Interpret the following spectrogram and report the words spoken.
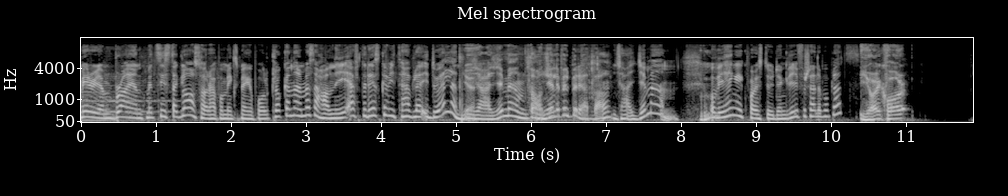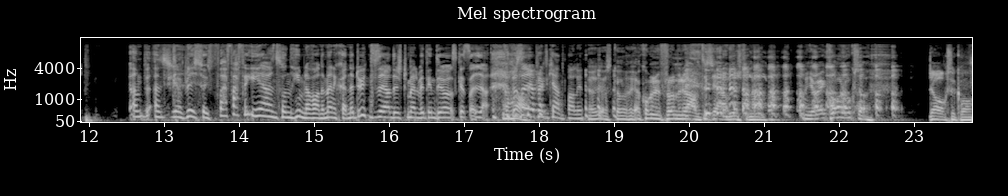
Miriam Bryant med ett sista glas hör här på Mix Megapol. Klockan närmar sig halv nio. Efter det ska vi tävla i duellen ju. Jajamän, Daniel är väl beredd va? Jajamän. Och vi hänger kvar i studion. Gry Forssell är på plats. Jag är kvar. Alltså jag blir så, var, varför är jag en sån himla vanlig människa? När du inte säger Anders Timell vet inte vad jag ska säga. Då Jaha. säger jag praktikant Malin. Jag, jag, ska, jag kommer ifrån mig nu alltid säga Anders men, men jag är kvar också. Jag är också kvar.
